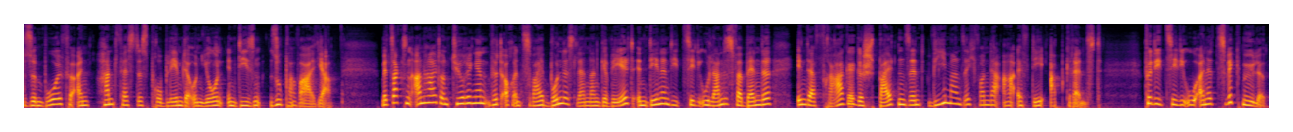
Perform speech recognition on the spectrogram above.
Symbol für ein handfestes Problem der Union in diesem Superwahljahr. Mit Sachsen-Anhalt und Thüringen wird auch in zwei Bundesländern gewählt, in denen die CDU-Landesverbände in der Frage gespalten sind, wie man sich von der AfD abgrenzt. Für die CDU eine Zwickmühle.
